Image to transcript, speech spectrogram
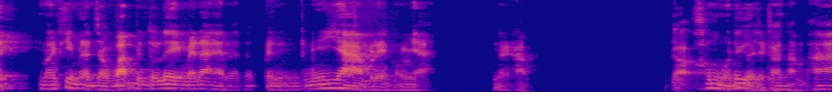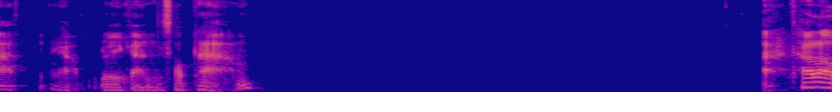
ตบางทีมันอาจจะวัดเป็นตัวเลขไม่ได้มันจะเป็นนิยามอะไรบางอย่าง นะครับก็ข้อมูลที่เกิดจากการสัมภาษณ์นะครับ โดยการสอบถามถ้าเรา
